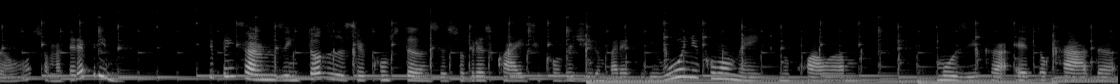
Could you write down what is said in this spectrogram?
são a sua matéria-prima. Se pensarmos em todas as circunstâncias sobre as quais se convergiram para aquele único momento no qual a música é tocada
